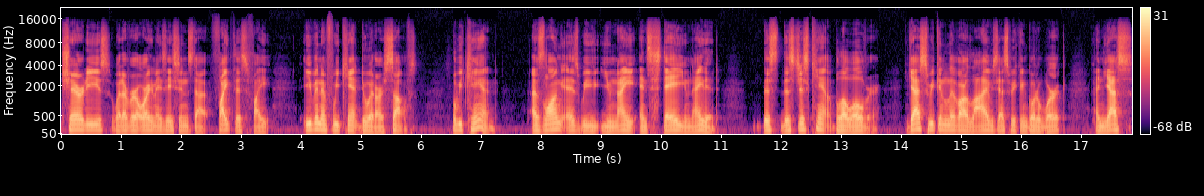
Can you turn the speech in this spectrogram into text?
charities, whatever organizations that fight this fight, even if we can't do it ourselves. But we can. As long as we unite and stay united, this this just can't blow over yes, we can live our lives. Yes, we can go to work. And yes,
